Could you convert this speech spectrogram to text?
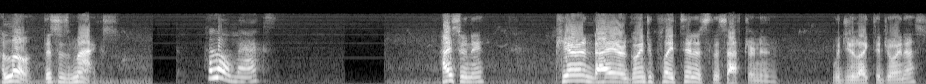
Hello, this is Max. Hello, Max. Hi, Suni. Pierre and I are going to play tennis this afternoon. Would you like to join us?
